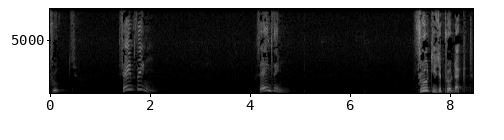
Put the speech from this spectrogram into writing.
fruit. Same thing. Same thing. Fruit is a product.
